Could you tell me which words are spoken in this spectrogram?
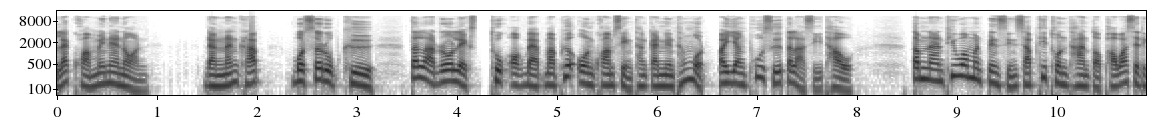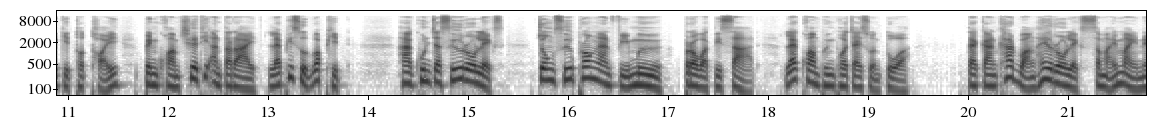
และความไม่แน่นอน ดังนั้นครับ บทสรุปคือ ตลาด Rolex ถูกออกแบบมาเพื่อโอนความเสี่ยงทางการเงินทั้งหมดไปยังผู้ซื้อตลาดสีเทาตำนานที่ว่ามันเป็นสินทรัพย์ที่ทนทานต่อภาวะเศรษฐกิจถดถอย เป็นความเชื่อที่อันตราย และพิสูจน์ว่าผิด หากคุณจะซื้อ Rolex จงซื้อเพราะงานฝีมือ ประวัติศาสตร์ และความพึงพอใจส่วนตัว แต่การคาดหวังให้ Rolex สมัยใหม่ใน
